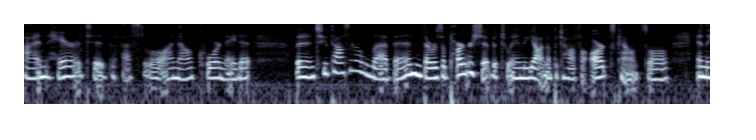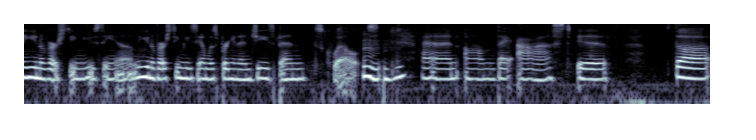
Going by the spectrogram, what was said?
I inherited the festival. I now coordinate it. But in 2011, there was a partnership between the Yoknapatawpha Arts Council and the University Museum. The University Museum was bringing in Gee's Bend quilts, and um, they asked if the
